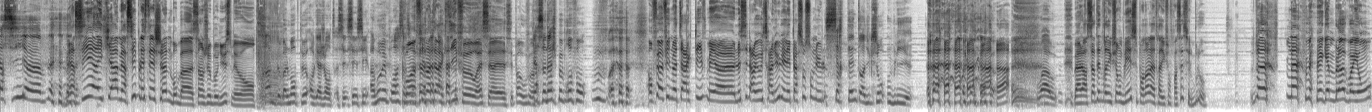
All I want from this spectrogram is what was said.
Merci euh, Merci Erika, merci PlayStation. Bon bah c'est un jeu bonus mais on Trame globalement peu engageante. C'est- C'est c'est un mauvais point, ça. pour un film interactif, euh, ouais c'est c'est pas ouf. Personnage peu profond. Ouf. On fait un film interactif mais euh, le scénario il sera nul et les persos sont nuls. Certaines traductions oubliées. Waouh. bah alors certaines traductions oubliées, cependant la traduction française c'est le boulot. Les Gameblog, voyons,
